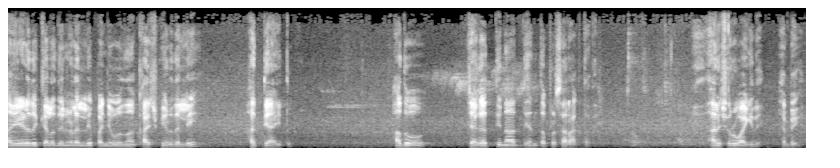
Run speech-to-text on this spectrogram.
ಅದು ಹೇಳಿದ ಕೆಲವು ದಿನಗಳಲ್ಲಿ ಪಂಜಾಬ್, ಕಾಶ್ಮೀರದಲ್ಲಿ ಹತ್ಯೆ ಆಯಿತು. ಅದು ಜಗತ್ತಿನಾದ್ಯಂತ ಪ್ರಸಾರ ಆಗ್ತದೆ. ಅಲ್ಲಿ ಶುರುವಾಗಿದೆ ಹೆಬ್ಬೇಗೆ.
